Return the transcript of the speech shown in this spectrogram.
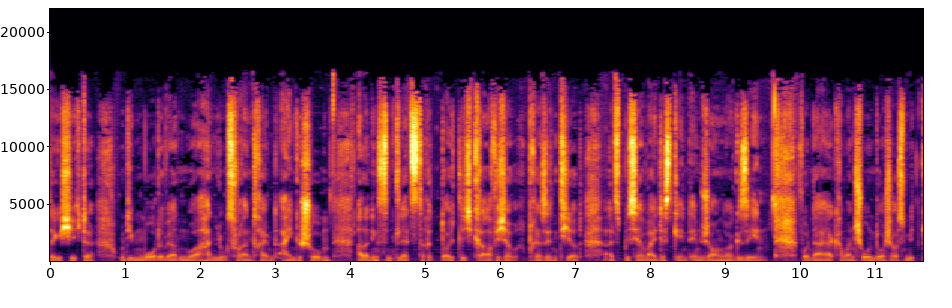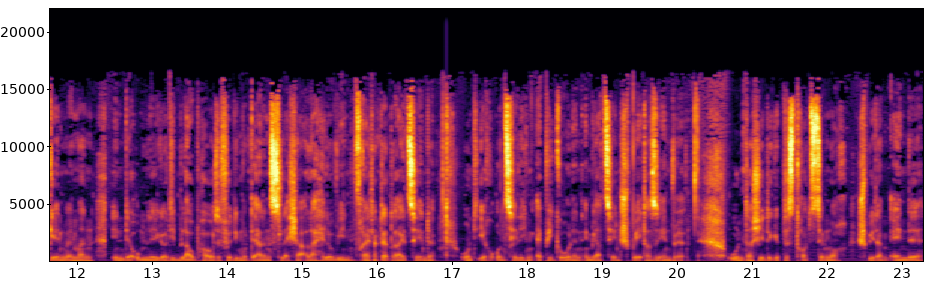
der Geschichte und die Morde werden nur handlungsvorantreibend eingeschoben, allerdings sind letztere deutlich grafischer repräsentiert als bisher weitestgehend im Genre gesehen. Von daher kann man schon durchaus mitgehen, wenn man in der Umleger die Blaupause für die modernen Slasher aller Halloween, Freitag der 13. und ihre unzähligen Epigonen im Jahrzehnt später sehen will. Unterschiede gibt es trotzdem noch, spielt am Ende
